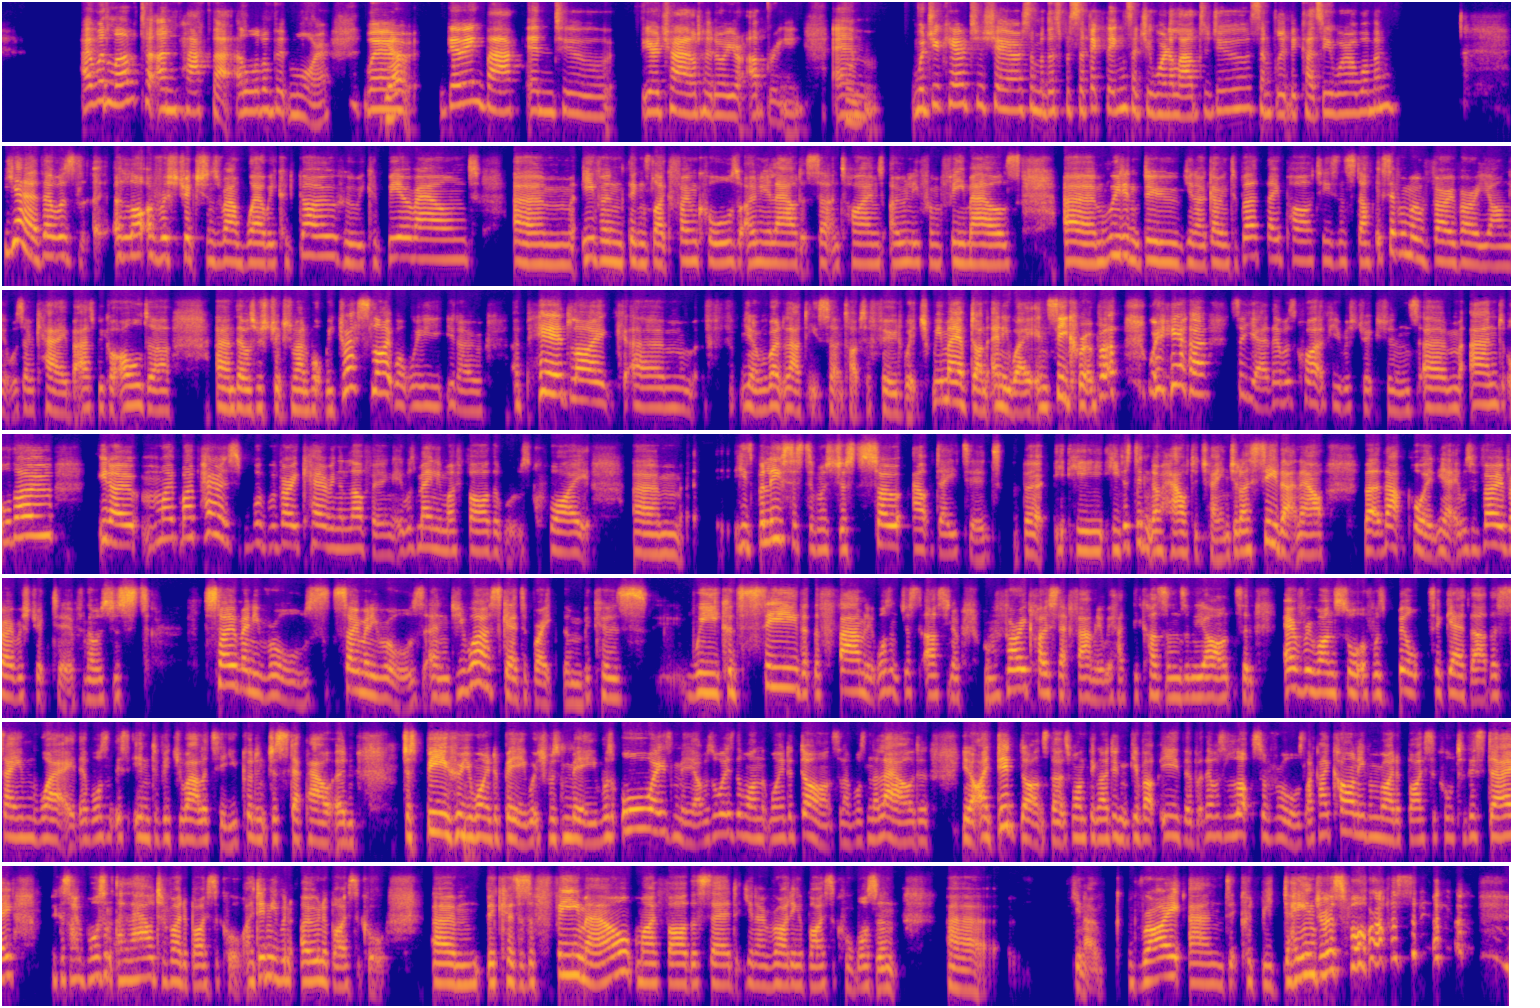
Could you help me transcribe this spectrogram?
I would love to unpack that a little bit more. Where yeah. going back into your childhood or your upbringing and mm. would you care to share some of the specific things that you weren't allowed to do simply because you were a woman yeah, there was a lot of restrictions around where we could go, who we could be around, um, even things like phone calls were only allowed at certain times, only from females. Um, we didn't do, you know, going to birthday parties and stuff, except when we were very, very young, it was okay. But as we got older, um, there was restriction around what we dressed like, what we, you know, appeared like. Um, you know, we weren't allowed to eat certain types of food, which we may have done anyway in secret. But we, uh, so yeah, there was quite a few restrictions. Um, and although you know, my, my parents were, were, very caring and loving. It was mainly my father was quite, um, his belief system was just so outdated that he he just didn't know how to change. And I see that now. But at that point, yeah, it was very, very restrictive. And there was just so many rules, so many rules. And you were scared to break them because we could see that the family, it wasn't just us, you know, we're a very close knit family. We had the cousins and the aunts, and everyone sort of was built together the same way. There wasn't this individuality. You couldn't just step out and just be who you wanted to be, which was me, it was always me. I was always the one that wanted to dance and I wasn't allowed. And, you know, I did dance though. It's one thing I didn't give up either, but there was lots of rules. Like I can't even ride a bicycle to this day because I wasn't allowed to ride a bicycle. I didn't even own a bicycle um, because as a female, my father said, you know, riding a bicycle wasn't, uh, you know, right and it could be dangerous for us.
